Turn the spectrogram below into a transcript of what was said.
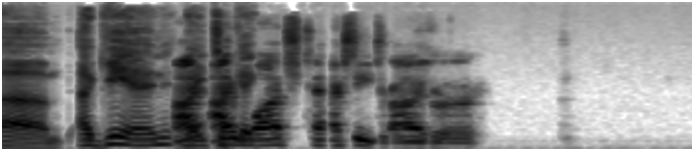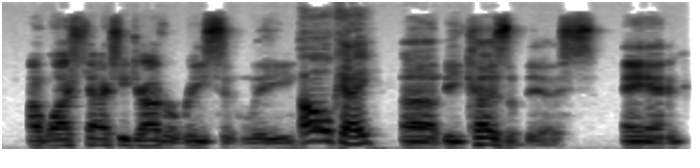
Um, again, I, I a- watched Taxi Driver. I watched Taxi Driver recently. Oh, okay. Uh, because of this, and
